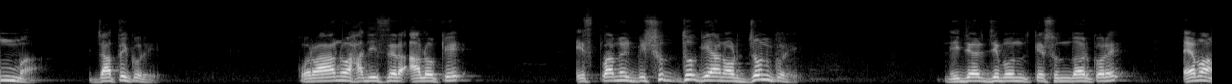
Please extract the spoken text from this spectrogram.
উম্মা যাতে করে কোরআন ও হাদিসের আলোকে ইসলামের বিশুদ্ধ জ্ঞান অর্জন করে, নিজের জীবনকে সুন্দর করে এবং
